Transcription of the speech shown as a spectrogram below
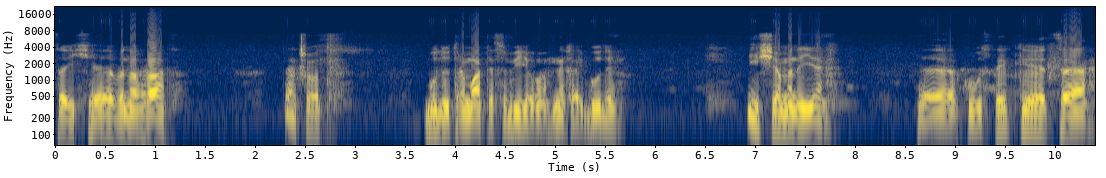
цей виноград. Так що от буду тримати собі його, нехай буде. І ще в мене є е, кустик, е, це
